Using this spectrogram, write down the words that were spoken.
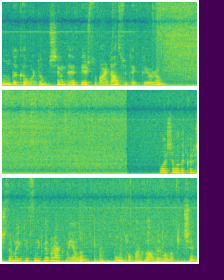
Unu da kavurdum. Şimdi bir su bardağı süt ekliyorum. Bu aşamada karıştırmayı kesinlikle bırakmayalım. Onu topaklandırmamak için.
